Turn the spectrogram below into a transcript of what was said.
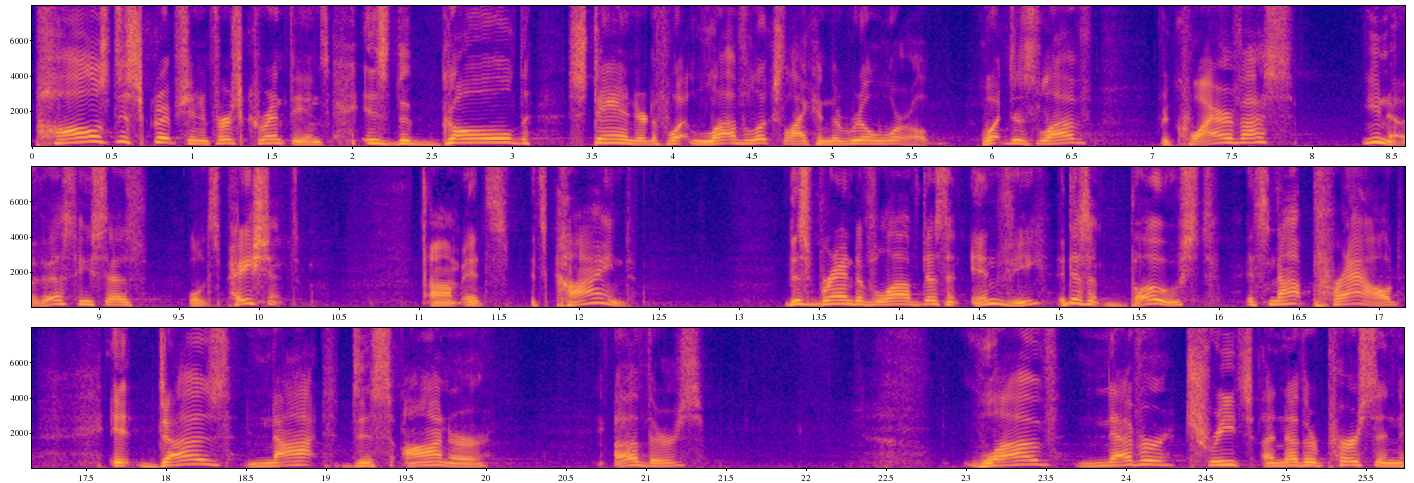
Paul's description in 1 Corinthians is the gold standard of what love looks like in the real world. What does love require of us? You know this. He says, well, it's patient, um, it's, it's kind. This brand of love doesn't envy, it doesn't boast, it's not proud, it does not dishonor others. Love never treats another person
